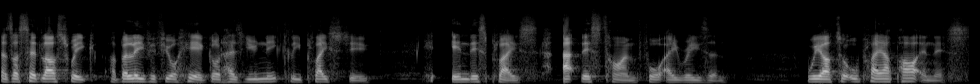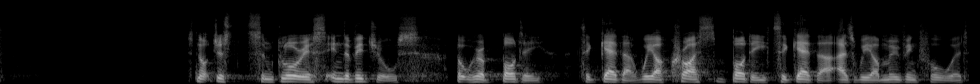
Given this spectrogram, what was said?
As I said last week, I believe if you're here, God has uniquely placed you in this place at this time for a reason. We are to all play our part in this. It's not just some glorious individuals, but we're a body together. We are Christ's body together as we are moving forward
